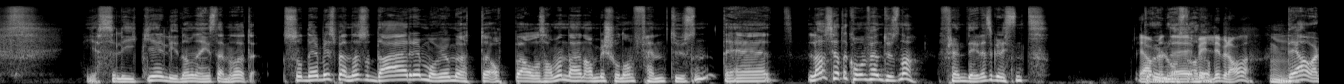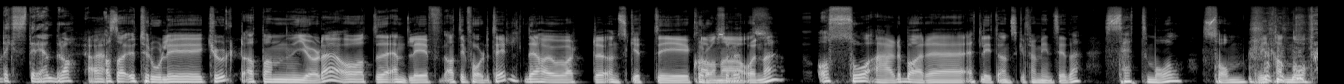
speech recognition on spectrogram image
Yes, liker lyden av min egen stemme. da, vet du. Så det blir spennende. Så der må vi jo møte opp alle sammen. Det er en ambisjon om 5000. Det, la oss si at det kommer 5000, da. Fremdeles glissent. Ja, men det er veldig bra, da. Det har vært ekstremt bra. Ja, ja. Altså, Utrolig kult at man gjør det, og at, endelig, at de får det til. Det har jo vært ønsket i koronaårene. Og så er det bare et lite ønske fra min side. Sett mål som vi kan nå.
